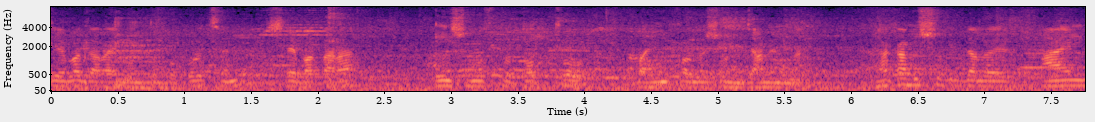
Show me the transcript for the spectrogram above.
যে বা যারা এই মন্তব্য করেছেন, সে বা তারা এই সমস্ত তথ্য বা ইনফরমেশন জানেন না। ঢাকা বিশ্ববিদ্যালয়ের আইন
